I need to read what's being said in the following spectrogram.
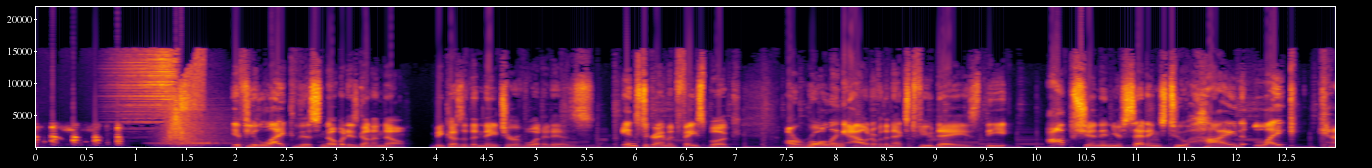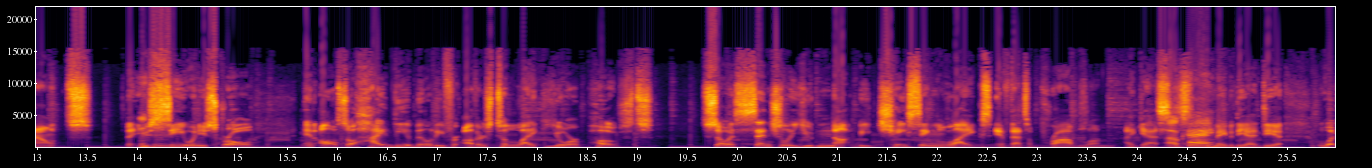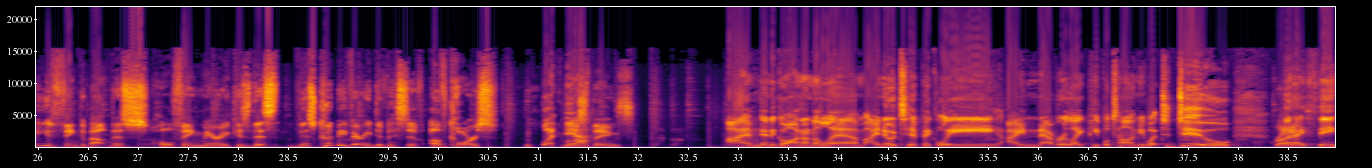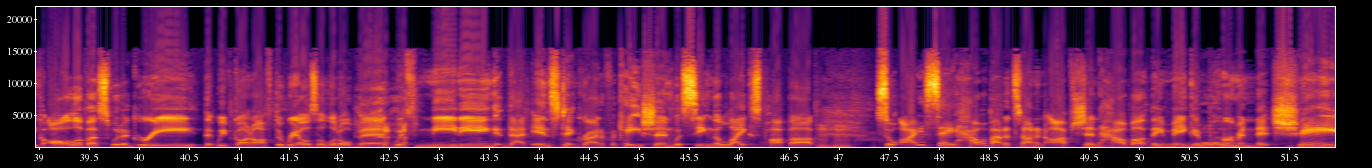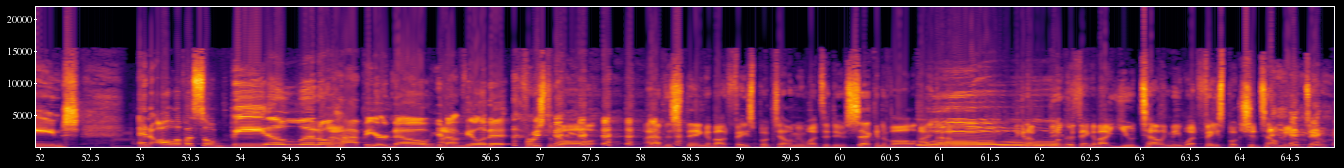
if you like this, nobody's going to know because of the nature of what it is. Instagram and Facebook are rolling out over the next few days the option in your settings to hide like counts that you mm-hmm. see when you scroll and also hide the ability for others to like your posts. So essentially, you'd not be chasing likes if that's a problem, I guess. Okay. Maybe the idea. What do you think about this whole thing, Mary? Because this this could be very divisive, of course, like most Yeah. things. I'm going to go on on a limb. I know typically I never like people telling me what to do, Right. but I think all of us would agree that we've gone off the rails a little bit with needing that instant gratification with seeing the likes pop up. Mm-hmm. So I say, how about it's not an option? How about they make a permanent change? And all of us will be a little No. happier. No, you're I'm- not feeling it. First of all, I have this thing about Facebook telling me what to do. Second of all, I got, a, I got a bigger thing about you telling me what Facebook should tell me to do.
